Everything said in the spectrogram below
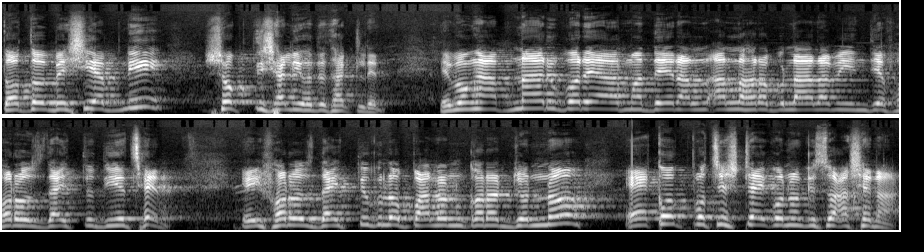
তত বেশি আপনি শক্তিশালী হতে থাকলেন। এবং আপনার উপরে আমাদের আল- আল্লাহ রাবুল্লাহ আলমিন যে ফরজ দায়িত্ব দিয়েছেন, এই ফরজ দায়িত্বগুলো পালন করার জন্য একক প্রচেষ্টায় কোনো কিছু আসে না।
